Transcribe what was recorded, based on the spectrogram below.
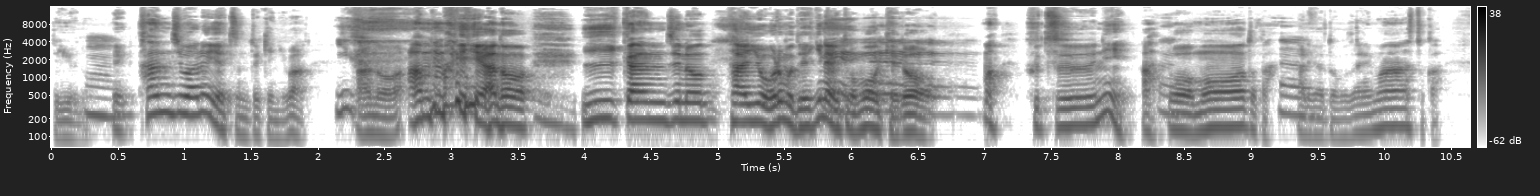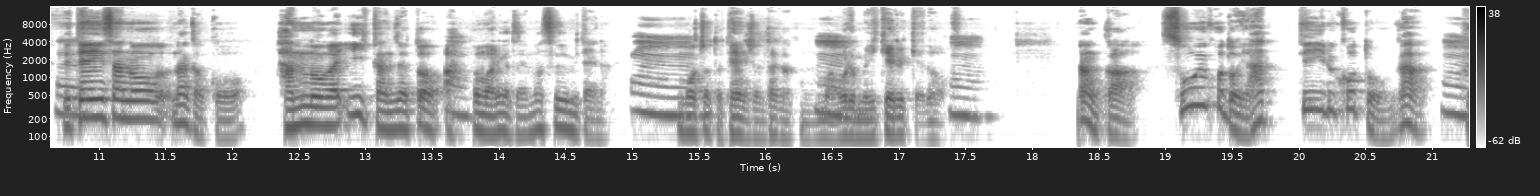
ていうの、うん。で感じ悪いやつの時にはあのあんまりあのいい感じの対応俺もできないと思うけど、まあ普通に「あうん。どうも」とか、うん。ありがとうございます」とか、うん。で店員さんのなんかこう反応がいい感じだと「あうん。どうもありがとうございます」みたいな、うん。もうちょっとテンション高くも、まあ、うん。俺もいけるけど、うん。なんかそういうことをやっていることが不うん。思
